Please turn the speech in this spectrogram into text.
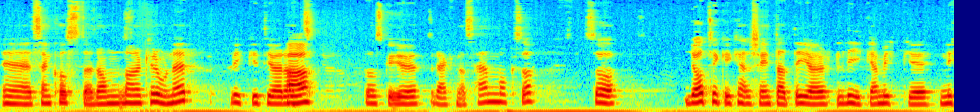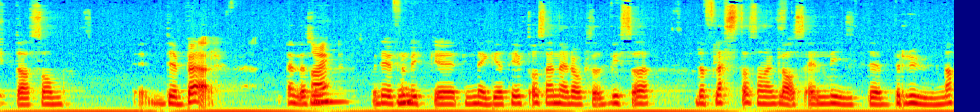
Eh, sen kostar de några kronor vilket gör Ja. att de ska ju räknas hem också. Så jag tycker kanske inte att det gör lika mycket nytta som det bör. Eller så. Nej. Det är för mycket negativt och sen är det också att vissa, de flesta sådana glas är lite bruna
